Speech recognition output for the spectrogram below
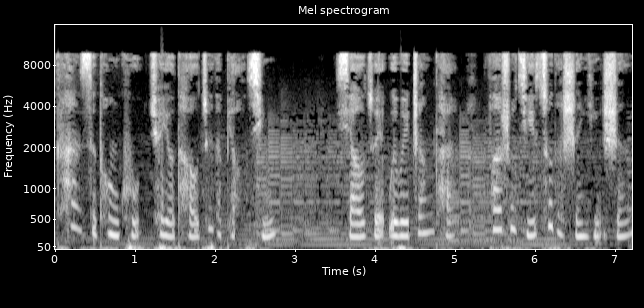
看似痛苦却又陶醉的表情，小嘴微微张开，发出急促的呻吟声。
